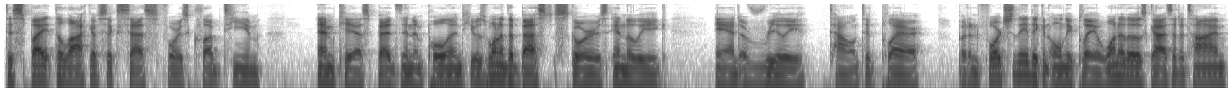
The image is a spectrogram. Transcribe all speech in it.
Despite the lack of success for his club team MKS Bedzin in Poland. He was one of the best scorers in the league and a really talented player. But unfortunately, they can only play one of those guys at a time,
